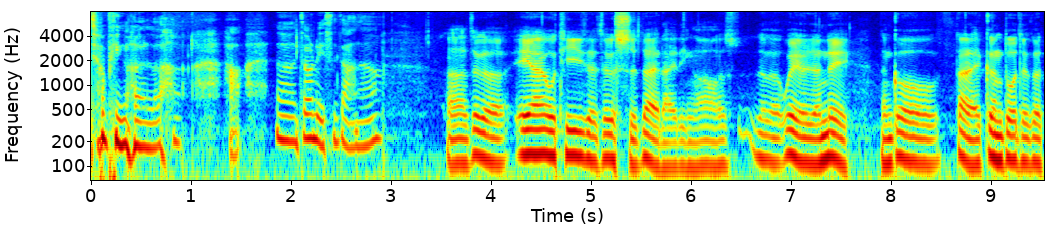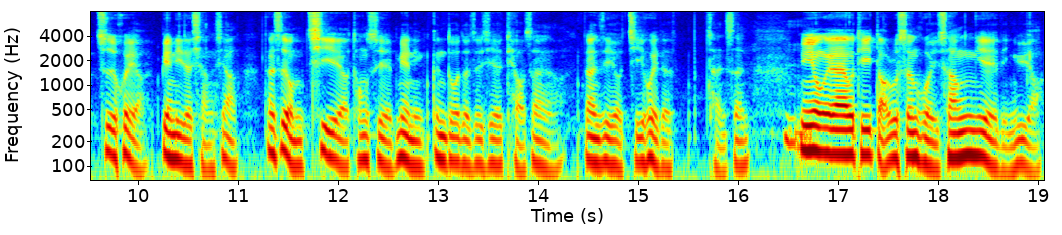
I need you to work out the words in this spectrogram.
就平衡了。好，那周理事长呢？呃，这个 AIoT 的这个时代来临啊，那个为了人类能够带来更多这个智慧啊、便利的想象，但是我们企业啊，同时也面临更多的这些挑战啊，但是也有机会的产生。运用 AIoT 导入生活与商业领域啊，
